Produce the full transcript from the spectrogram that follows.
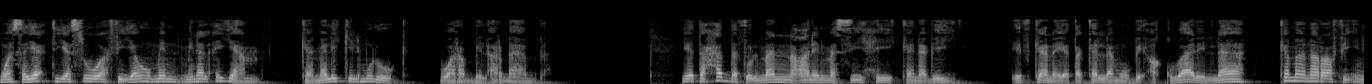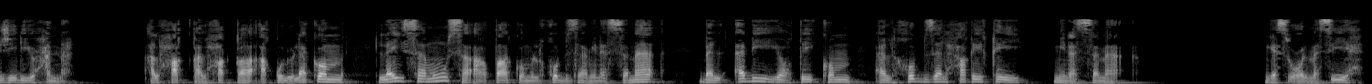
وسيأتي يسوع في يوم من الأيام كملك الملوك ورب الأرباب. يتحدث المن عن المسيح كنبي إذ كان يتكلم بأقوال الله كما نرى في إنجيل يوحنا. الحق الحق أقول لكم ليس موسى أعطاكم الخبز من السماء بل أبي يعطيكم الخبز الحقيقي من السماء. يسوع المسيح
